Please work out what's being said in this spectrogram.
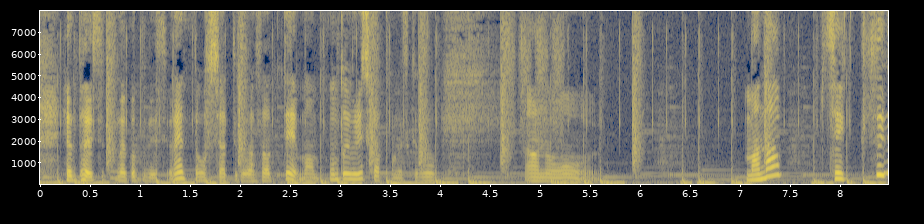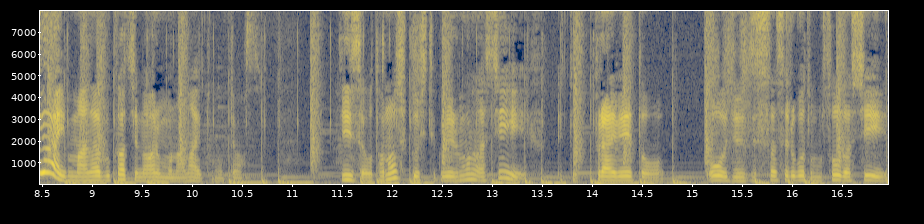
いや大切なことですよねっておっしゃってくださってまあ本当に嬉しかったんですけどあの学セックスぐらい学ぶ価値のあるものはないと思ってます。人生を楽しくしてくれるものだし、えっと、プライベートを充実させることもそうだし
